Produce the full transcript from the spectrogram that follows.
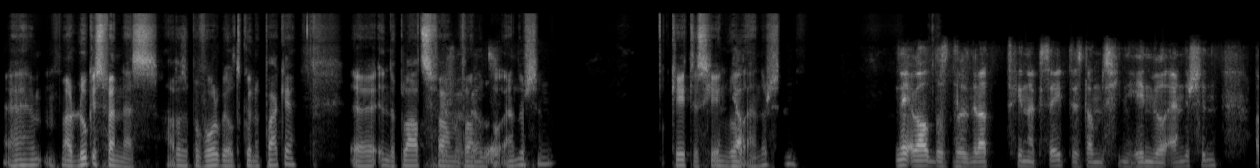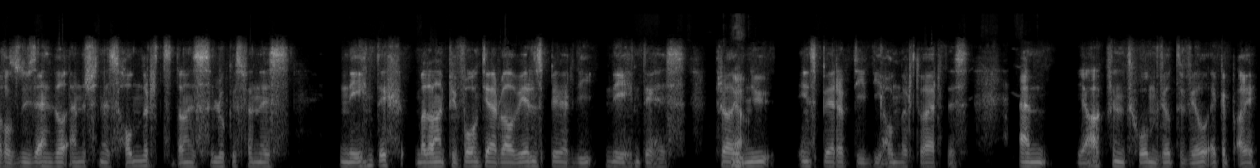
Um, maar Lucas Van Ness hadden ze bijvoorbeeld kunnen pakken uh, in de plaats van, van Will Anderson. Oké, okay, het is geen Will ja. Anderson. Nee, wel, dat is inderdaad hetgeen ik zei. Het is dan misschien geen Will Anderson. Als we nu zeggen Will Anderson is 100, dan is Lucas Van Ness 90. Maar dan heb je volgend jaar wel weer een speler die 90 is. Terwijl ja. je nu een speler hebt die, die 100 waard is. En ja, ik vind het gewoon veel te veel. Ik heb, allee,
